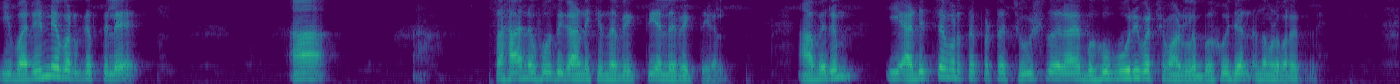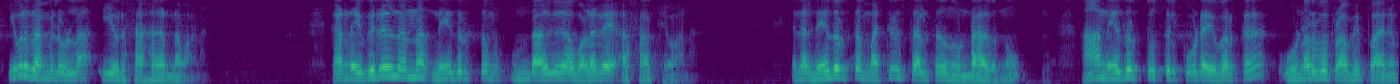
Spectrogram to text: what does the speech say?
ഈ വരണ്യവർഗത്തിലെ ആ സഹാനുഭൂതി കാണിക്കുന്ന വ്യക്തി അല്ലെ വ്യക്തികൾ അവരും ഈ അടിച്ചമർത്തപ്പെട്ട ചൂഷിതരായ ബഹുഭൂരിപക്ഷം ആളുകളും ബഹുജൻ എന്ന് നമ്മൾ പറയത്തില്ലേ ഇവർ തമ്മിലുള്ള ഈ ഒരു സഹകരണമാണ്. കാരണം ഇവരിൽ നിന്ന് നേതൃത്വം ഉണ്ടാകുക വളരെ അസാധ്യമാണ്. എന്നാൽ നേതൃത്വം മറ്റൊരു സ്ഥലത്തു നിന്നുണ്ടാകുന്നു ആ നേതൃത്വത്തിൽ കൂടെ ഇവർക്ക് ഉണർവ് പ്രാപിപ്പാനും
